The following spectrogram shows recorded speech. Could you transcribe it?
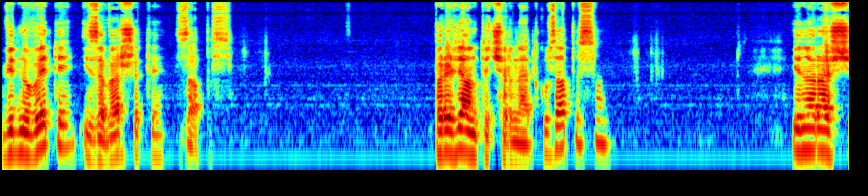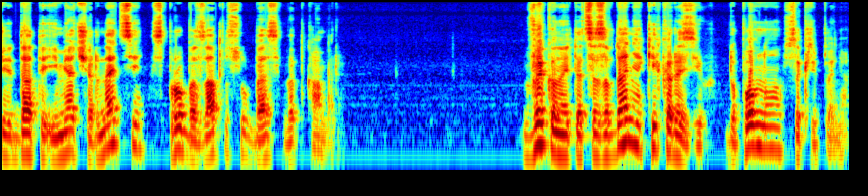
відновити і завершити запис. Переглянути чернетку запису. І нарешті дати ім'я чернетці спроба запису без веб-камери. Виконайте це завдання кілька разів до повного закріплення.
